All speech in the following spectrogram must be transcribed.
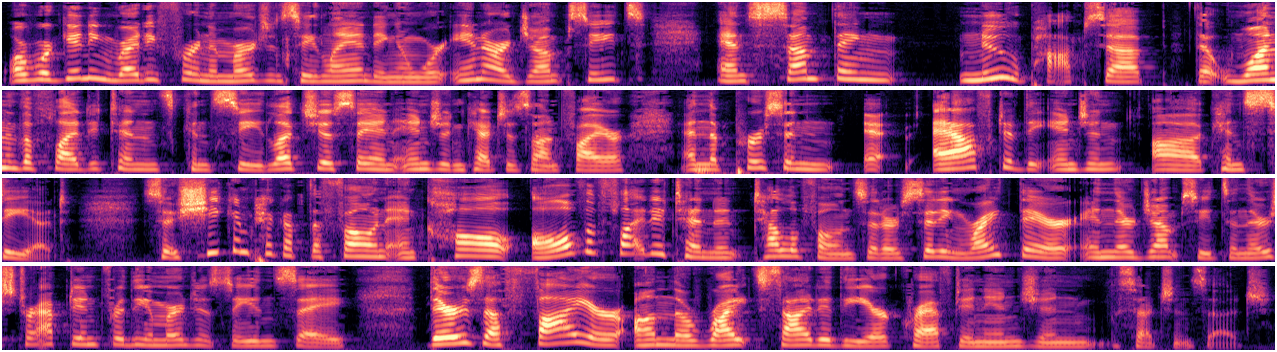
or we're getting ready for an emergency landing and we're in our jump seats and something new pops up that one of the flight attendants can see. Let's just say an engine catches on fire and the person aft of the engine uh, can see it. So she can pick up the phone and call all the flight attendant telephones that are sitting right there in their jump seats and they're strapped in for the emergency and say, There's a fire on the right side of the aircraft in engine such and such.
